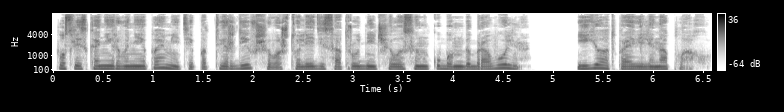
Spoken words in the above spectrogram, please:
После сканирования памяти, подтвердившего, что леди сотрудничала с инкубом добровольно, ее отправили на плаху.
